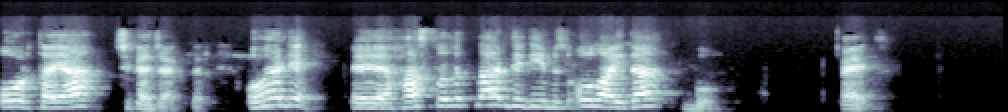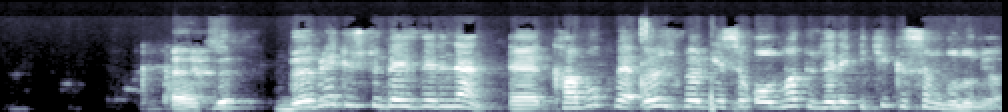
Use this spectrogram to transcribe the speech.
Ortaya çıkacaktır. O halde e, hastalıklar dediğimiz olay da bu. Evet. Evet. Böbrek üstü bezlerinden e, kabuk ve öz bölgesi olmak üzere iki kısım bulunuyor.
